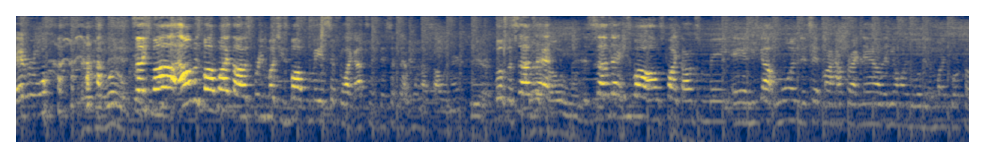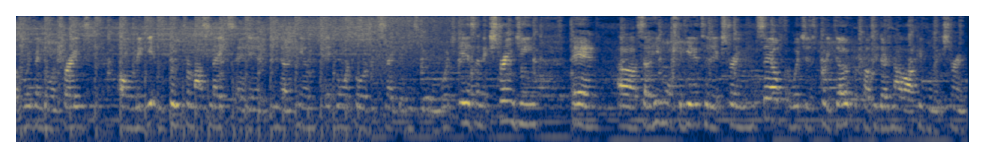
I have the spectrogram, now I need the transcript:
Everyone. so he's bought all of his ball pythons. Pretty much he's bought from me, except for like I think except that one I saw in there. Yeah. But besides that, besides that, he's bought all his pythons from me, and he's got one that's at my house right now that he only has a little bit of money for because we've been doing trades on me getting food for my snakes, and then you know him it going towards the snake that he's getting, which is an extreme gene, and uh, so he wants to get into the extreme himself, which is pretty dope because he, there's not a lot of people in the extreme.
